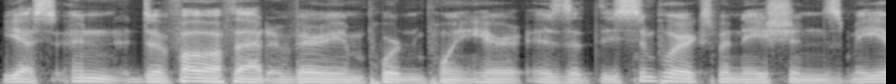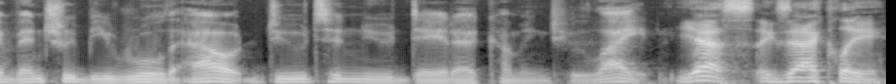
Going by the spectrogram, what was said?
Yes, and to follow off that, a very important point here is that these simpler explanations may eventually be ruled out due to new data coming to light. Yes, exactly.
